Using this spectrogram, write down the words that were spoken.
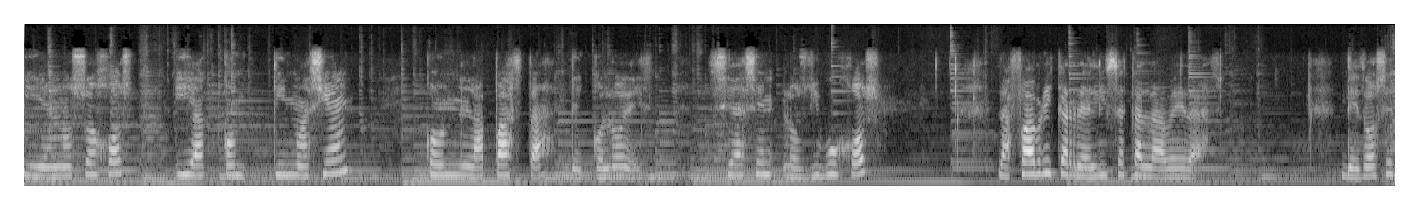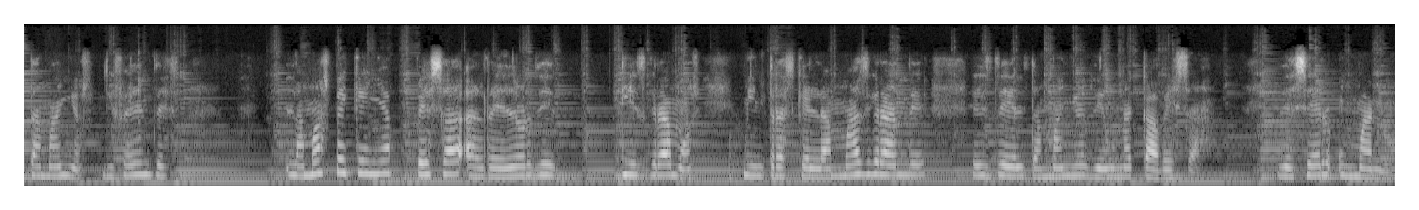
y en los ojos y a continuación con la pasta de colores se hacen los dibujos. La fábrica realiza calaveras de 12 tamaños diferentes la más pequeña pesa alrededor de 10 gramos, mientras que la más grande es del tamaño de una cabeza de ser humano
